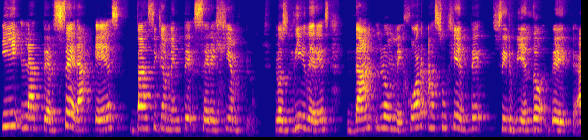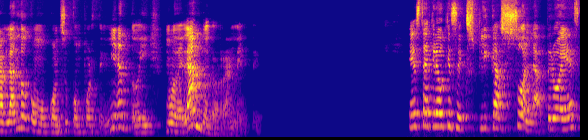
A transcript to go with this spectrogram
Y la tercera es básicamente ser ejemplo. Los líderes dan lo mejor a su gente sirviendo, hablando como con su comportamiento y modelándolo realmente. Esta creo que se explica sola, pero es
